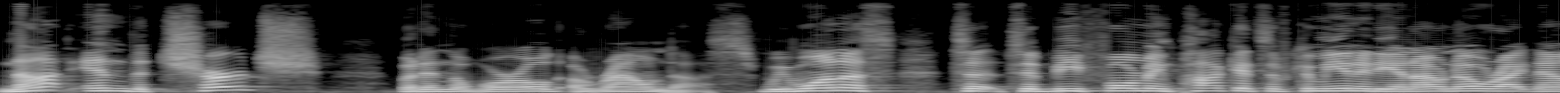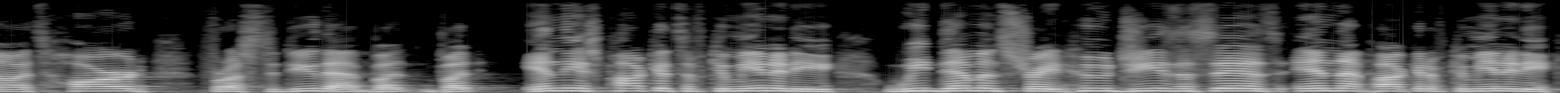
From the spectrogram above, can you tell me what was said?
not in the church, but in the world around us. We want us to, to be forming pockets of community, and I know right now it's hard for us to do that, but, but in these pockets of community, we demonstrate who Jesus is in that pocket of community,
